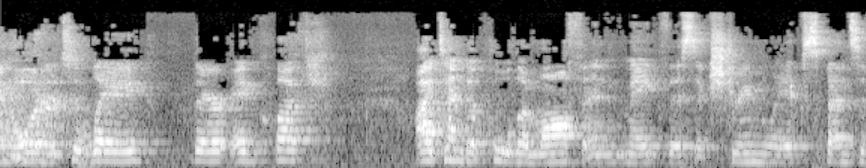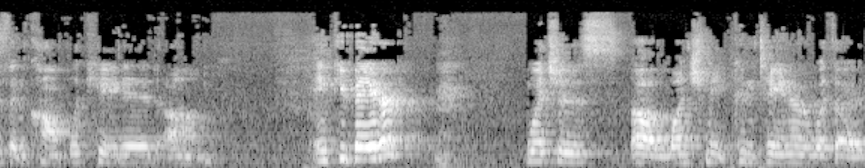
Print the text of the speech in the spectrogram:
in order to lay their egg clutch. I tend to pull them off and make this extremely expensive and complicated um, incubator, which is a lunch meat container with a,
